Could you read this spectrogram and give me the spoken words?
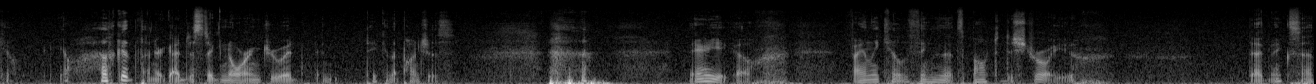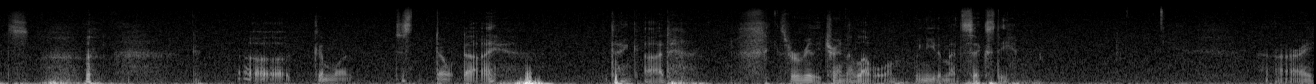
Kill. Look at Thunder God just ignoring Druid and taking the punches. there you go. Finally kill the thing that's about to destroy you. That makes sense. oh, come on. Just don't die. Thank God. Because we're really trying to level him. We need him at 60. Alright.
